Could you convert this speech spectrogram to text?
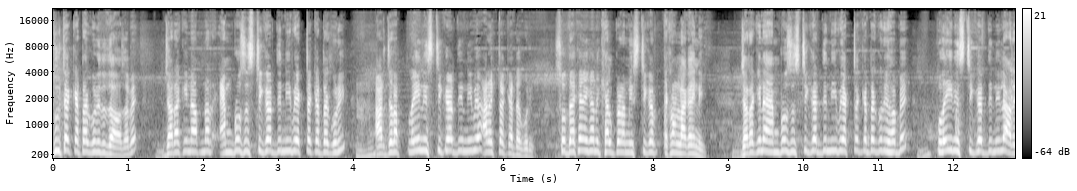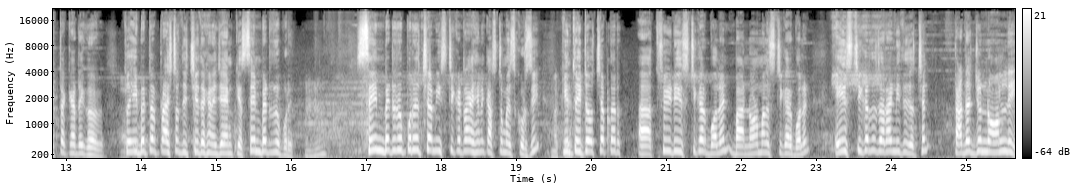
দুইটা ক্যাটাগরিতে দেওয়া যাবে। যারা কিনা আপনার অ্যাম্ব্রোস স্টিকার দিয়ে নিবে একটা ক্যাটাগরি আর যারা প্লেন স্টিকার দিয়ে নিবে আরেকটা ক্যাটাগরি সো দেখেন এখানে খেয়াল করে আমি স্টিকার এখন লাগাই নেই। যারা কিনা অ্যাম্ব্রোস স্টিকার দিয়ে নিবে একটা ক্যাটাগরি হবে প্লেন স্টিকার দিয়ে নিলে আরেকটা ক্যাটাগরি হবে। তো এই বেটার প্রাইসটা দিচ্ছি দেখেন যে এমকে সেম বেটের উপরে। সেম বেডের উপরে হচ্ছে আমি স্টিকারটা এখানে কাস্টমাইজ করছি। কিন্তু এটা হচ্ছে আপনার থ্রি ডি স্টিকার বলেন বা নর্মাল স্টিকার বলেন। এই স্টিকার যারা নিতে যাচ্ছেন তাদের জন্য অনলি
